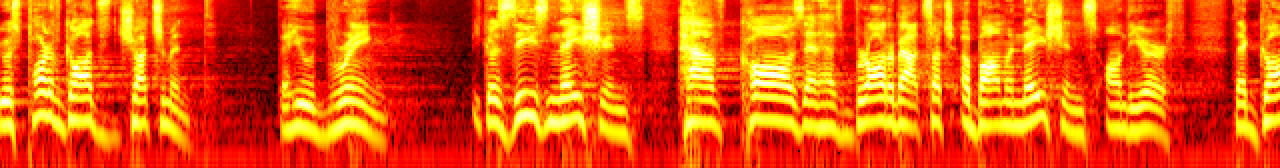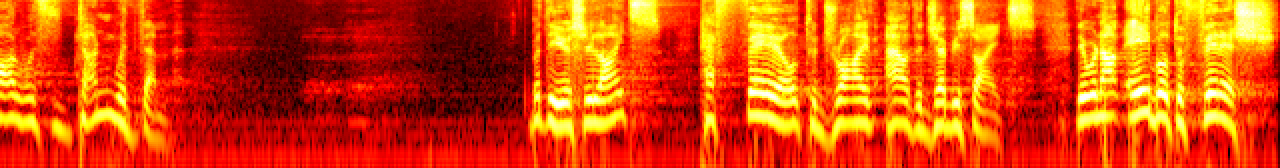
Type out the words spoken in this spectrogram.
It was part of God's judgment that He would bring because these nations have caused and has brought about such abominations on the earth that God was done with them. But the Israelites have failed to drive out the Jebusites. They were not able to finish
